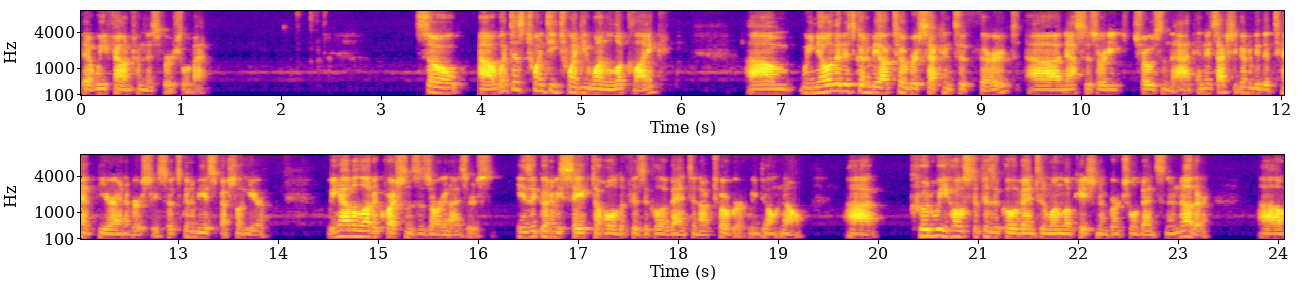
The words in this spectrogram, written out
that we found from this virtual event. So uh, what does 2021 look like? Um, we know that it's going to be October 2nd to 3rd. Uh, NASA's already chosen that, and it's actually going to be the 10th year anniversary, so it's going to be a special year. We have a lot of questions as organizers. Is it going to be safe to hold a physical event in October? We don't know. Uh, could we host a physical event in one location and virtual events in another? Uh,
